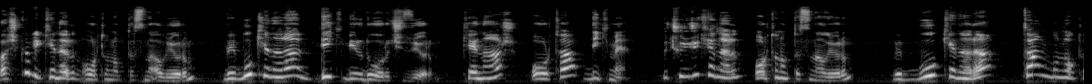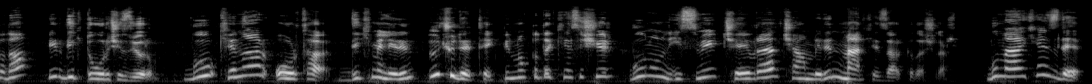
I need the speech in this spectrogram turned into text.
Başka bir kenarın orta noktasını alıyorum ve bu kenara dik bir doğru çiziyorum. Kenar, orta, dikme. Üçüncü kenarın orta noktasını alıyorum ve bu kenara tam bu noktada bir dik doğru çiziyorum. Bu kenar orta dikmelerin üçü de tek bir noktada kesişir. Bunun ismi çevrel çemberin merkezi arkadaşlar. Bu merkez de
